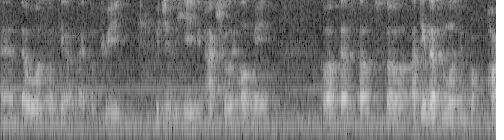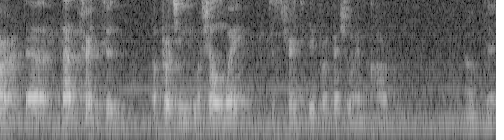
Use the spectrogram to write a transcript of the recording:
and that was something like a tweak, which is he actually helped me about that stuff. So I think that's the most important part. Uh, not trying to approach in emotional way, just trying to be professional and calm. Okay.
